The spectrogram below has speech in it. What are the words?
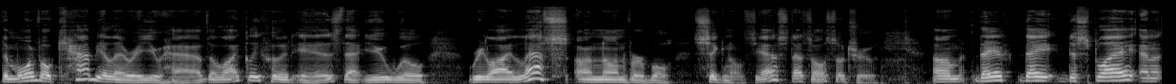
the more vocabulary you have, the likelihood is that you will rely less on nonverbal signals. Yes, that's also true. Um, they, they display and uh,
